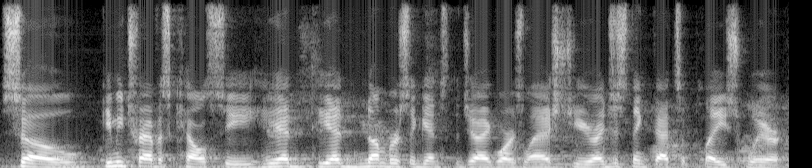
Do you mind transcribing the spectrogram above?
So give me Travis Kelce. He had he had numbers against the Jaguars last year. I just think that's a place where.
